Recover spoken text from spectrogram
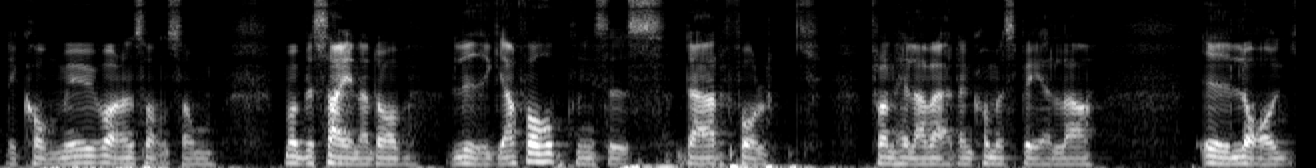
Det kommer ju vara en sån som Man blir signad av ligan förhoppningsvis Där folk från hela världen kommer spela I lag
